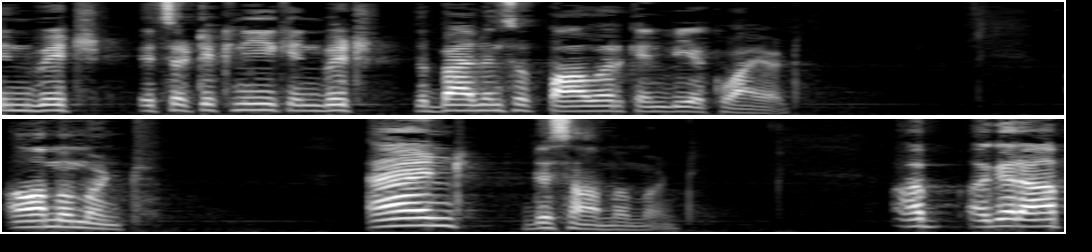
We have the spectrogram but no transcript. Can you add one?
in which it's a technique in which the balance of power can be acquired armament and disarmament اب اگر آپ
